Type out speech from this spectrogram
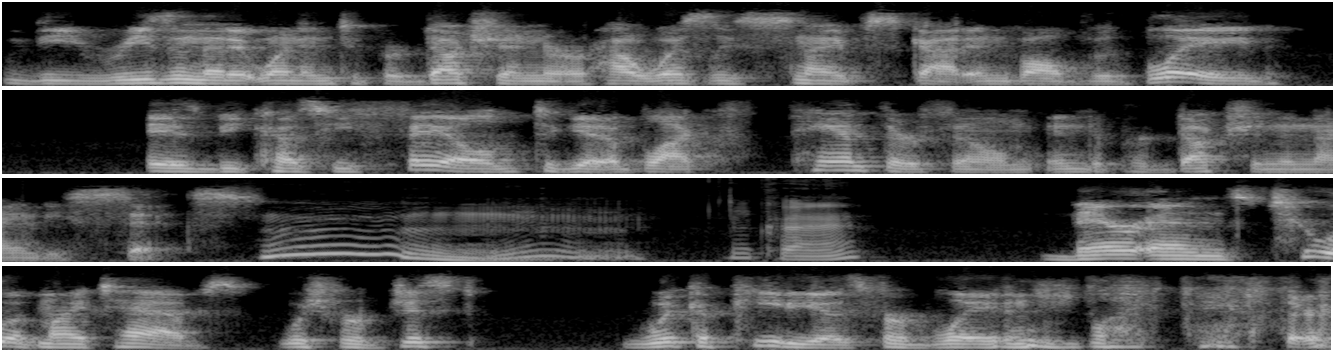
the reason that it went into production or how Wesley Snipes got involved with Blade is because he failed to get a Black Panther film into production in 96. Hmm. Mm, okay. There ends two of my tabs, which were just Wikipedias for Blade and Black Panther.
